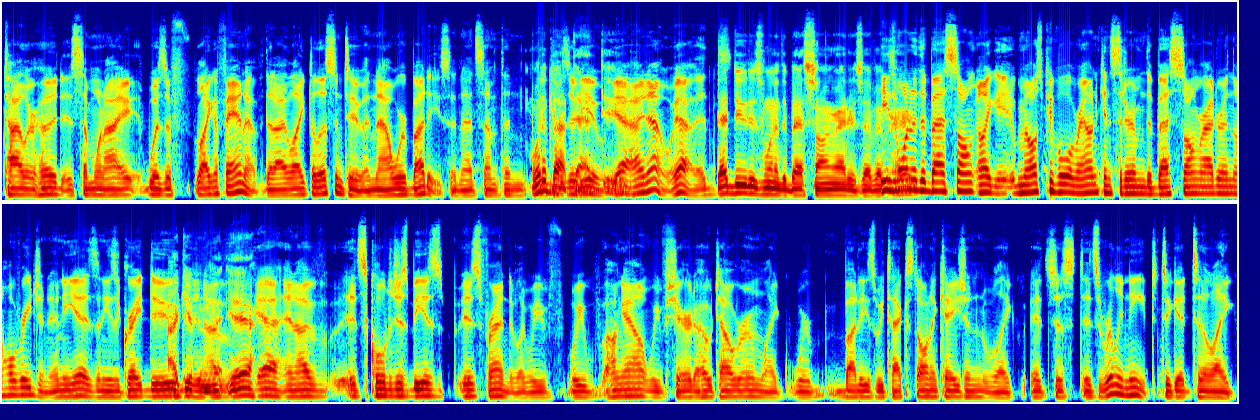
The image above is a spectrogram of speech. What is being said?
Tyler Hood is someone I was a like a fan of that I like to listen to, and now we're buddies, and that's something. What about of that you? dude? Yeah, I know. Yeah, That dude is one of the best songwriters I've ever. He's one of the best song. Like most people around consider him the best songwriter in the whole region, and he is. And he's a great dude. I give him that, yeah. yeah. And I've it's cool to just be his his friend. Like we've we hung out, we've shared a hotel room. Like we're buddies. We text on occasion. Like it's just it's really neat to get to like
